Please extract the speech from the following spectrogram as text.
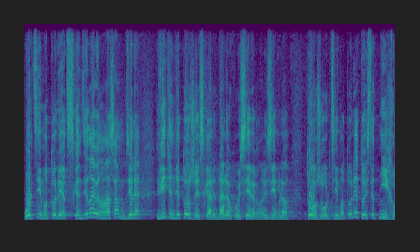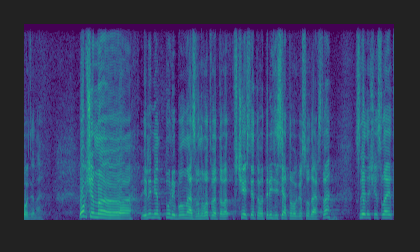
Ультима Тулет Скандинавия, но на самом деле Витинди тоже искали далекую северную землю, тоже Ультима Туле, то есть это не их родина. В общем, э, элемент Тули был назван вот в, этого, в честь этого тридесятого государства. Следующий слайд.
